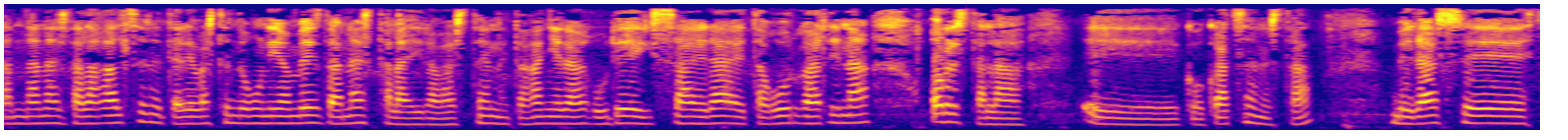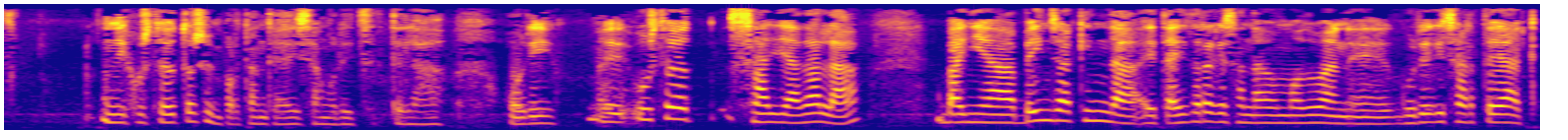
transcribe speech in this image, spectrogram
dandana ez dala galtzen, eta ere basten dugunean bez, dana ez dala irabazten, eta gainera gure izaera eta gur garrina horrez dala e, kokatzen, ez da. Beraz, e, nik uste dut oso importantea izango litzetela hori. E, uste dut zaila dala, baina behin jakinda eta aidarrak esan dago moduan e, gure gizarteak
